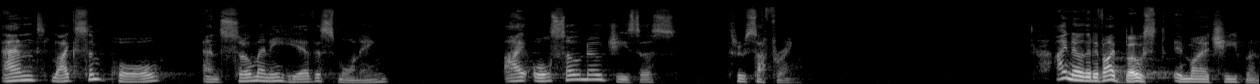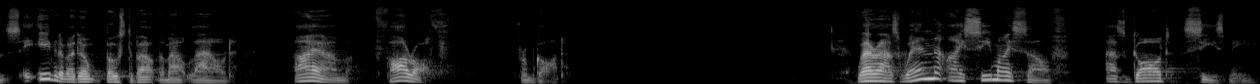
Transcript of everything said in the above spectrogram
And like St. Paul and so many here this morning, I also know Jesus through suffering. I know that if I boast in my achievements, even if I don't boast about them out loud, I am far off from God. Whereas when I see myself as God sees me,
